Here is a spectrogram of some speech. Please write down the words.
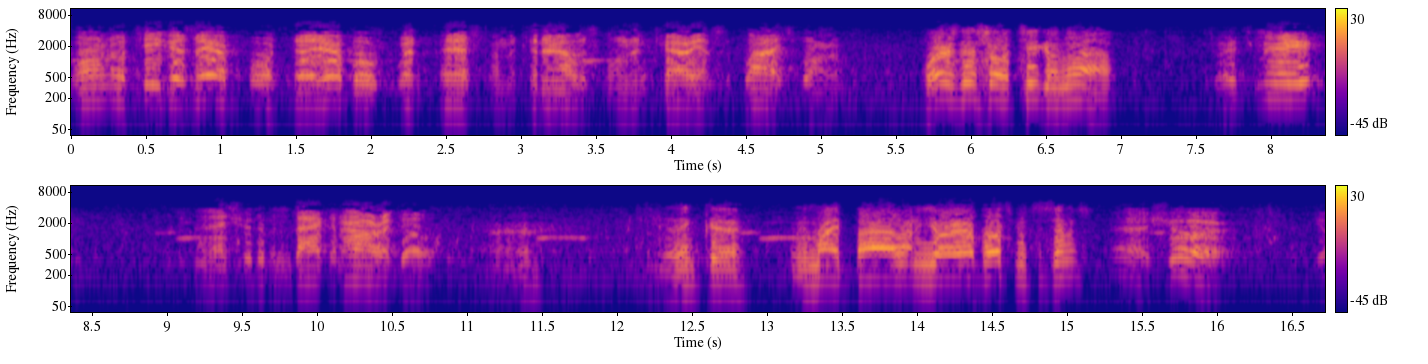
Juan Ortega's airport, uh, airboat went past on the canal this morning carrying supplies for him. Where's this Ortega now? Search me. I should have been back an hour ago. Uh-huh. You think uh, we might buy one of your airboats, Mr. Simmons? Yeah, sure. You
